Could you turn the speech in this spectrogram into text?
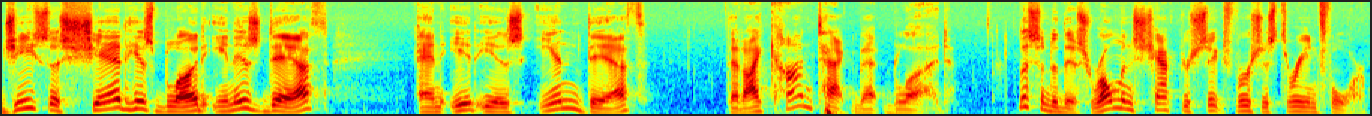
Jesus shed His blood in His death, and it is in death that I contact that blood. Listen to this Romans chapter 6, verses 3 and 4.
